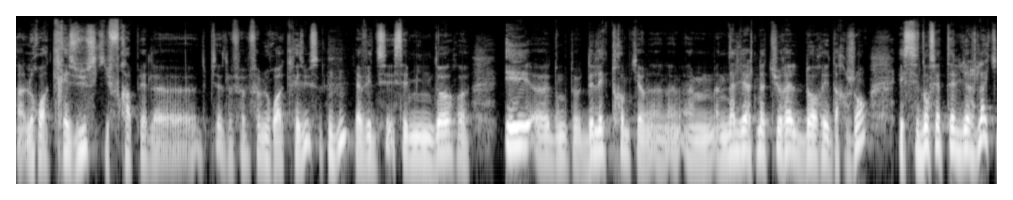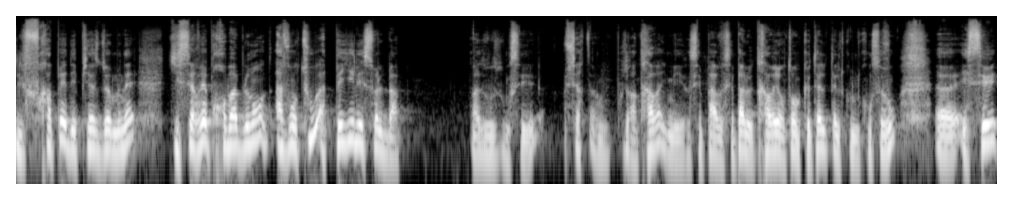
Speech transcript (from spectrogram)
Hein, le roi Crésus qui frappait le, le fameux roi Crésus. Mhm. Il y avait ces, mines d'or euh, et euh, donc d'électrum, qui est un, alliage naturel d'or et d'argent. Et c'est dans cet alliage-là qu'il frappait des pièces de monnaie qui servaient probablement avant tout à payer les soldats. C'est un travail, mais ce n'est pas, pas le travail en tant que tel, tel que nous le concevons. Euh, et c'est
